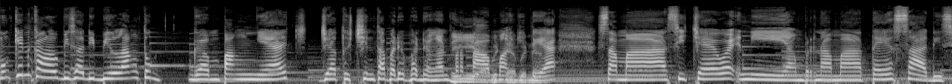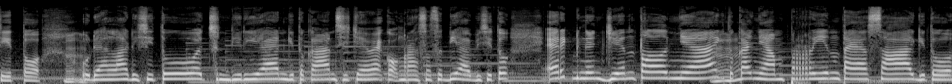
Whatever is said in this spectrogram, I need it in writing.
mungkin kalau bisa dibilang tuh gampangnya jatuh cinta pada pandangan Iya, pertama gitu benar-benar. ya sama si cewek nih yang bernama Tessa di situ. Udahlah di situ sendirian gitu kan si cewek kok ngerasa sedih habis itu Erik dengan gentlenya itu kan nyamperin Tessa gitu.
